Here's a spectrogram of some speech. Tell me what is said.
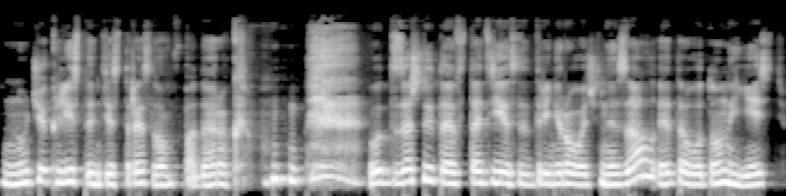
Ну, чек-лист антистресс вам в подарок. Вот зашитая в статье тренировочный зал, это вот он и есть.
